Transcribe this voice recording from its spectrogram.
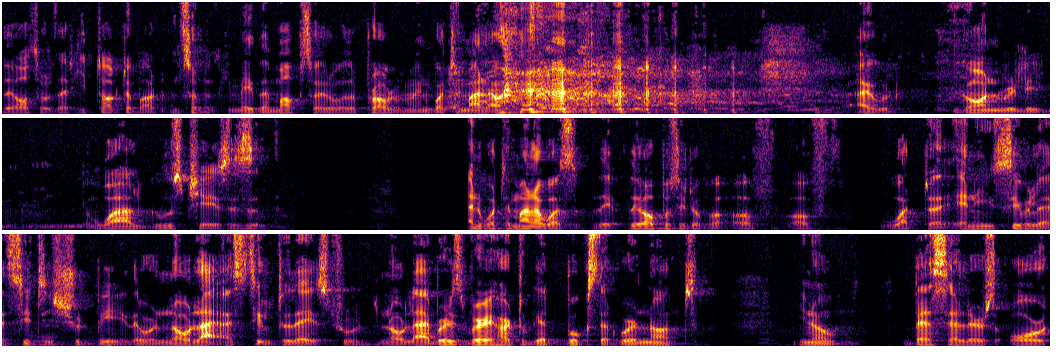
the authors that he talked about, and sometimes he made them up, so it was a problem in Guatemala. I would go on really wild goose chases. And Guatemala was the, the opposite of, of, of what uh, any civilized city should be. There were no, li- still today it's true, no libraries. Very hard to get books that were not, you know, bestsellers or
